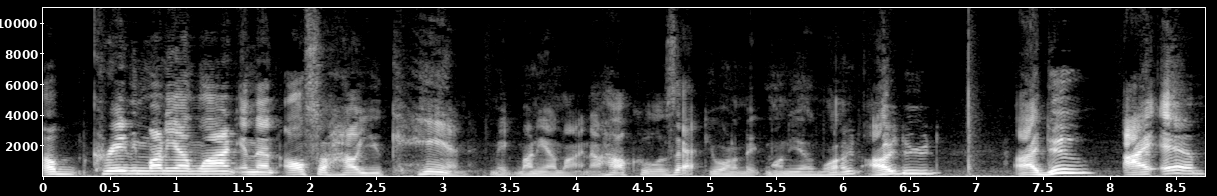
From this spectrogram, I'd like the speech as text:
of creating money online and then also how you can make money online. Now, how cool is that? You want to make money online? I do. I do. I am.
